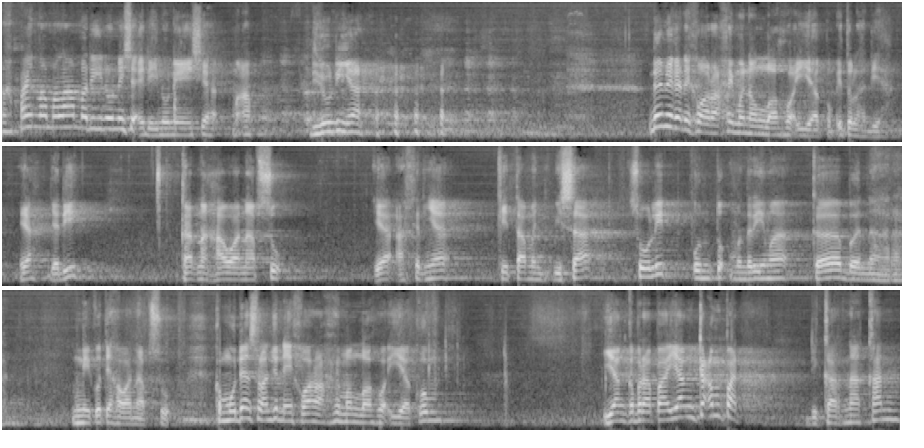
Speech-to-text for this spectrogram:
Ngapain lama-lama di Indonesia? Eh di Indonesia, maaf, di dunia. Demikian ikhwah rahimanallah wa iyyakum itulah dia ya. Jadi karena hawa nafsu ya akhirnya kita bisa sulit untuk menerima kebenaran mengikuti hawa nafsu. Kemudian selanjutnya ikhwah rahimallahu wa iyyakum yang keberapa? Yang keempat dikarenakan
